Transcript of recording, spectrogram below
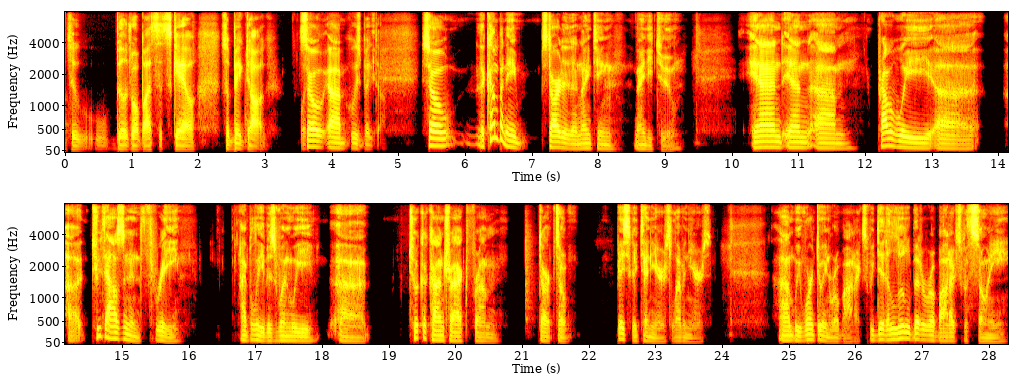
to build robots at scale. So Big Dog, What- So um, who's Big Dog? So the company started in 1992, and in um, probably uh, uh, 2003, I believe, is when we uh, took a contract from DARPA. So basically 10 years, 11 years. Um, we weren't doing robotics. We did a little bit of robotics with Sony.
